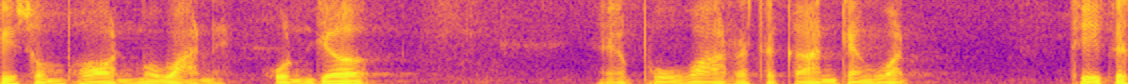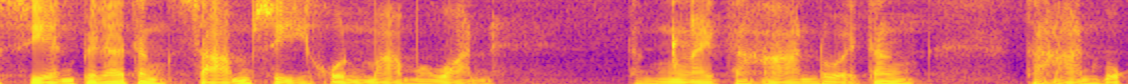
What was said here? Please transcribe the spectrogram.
ธิสมพรเมื่อวานคนเยอะ ผู้ว่าราชการจังหวัดที่เกษียณไปแล้วตั้งสามสี่คนมาเมื่อวานทั้งนายทหารด้วยทั้งทหารบก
